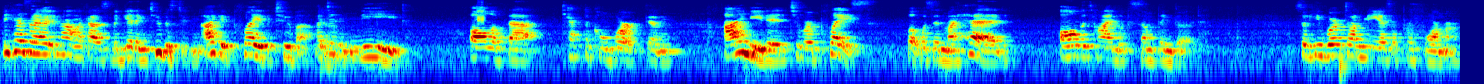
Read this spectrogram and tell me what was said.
Because I not like I was a beginning tuba student. I could play the tuba. I didn't need all of that technical work and I needed to replace what was in my head all the time with something good. So he worked on me as a performer.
